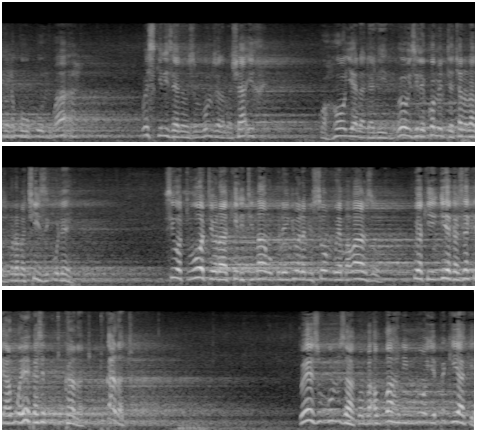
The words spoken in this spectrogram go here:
ndio watakuhukumu. Ah wewe sikiliza yanayozungumzwa na mashaikh kwa hoja na dalili. Wewe zile comment achana nazo kuna machizi kule. Si watu wote wana akili timamu kunaingiwa na misongo ya mawazo. Kwa akiingia kazi yake amua yeye kazi kutukana tu tukana tu. Wewe zungumza kwamba Allah ni mmoja peke yake.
